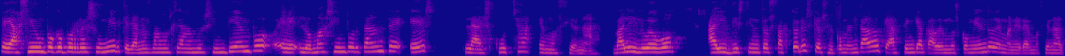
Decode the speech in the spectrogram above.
Eh, así un poco por resumir, que ya nos vamos quedando sin tiempo, eh, lo más importante es la escucha emocional, ¿vale? Y luego hay distintos factores que os he comentado que hacen que acabemos comiendo de manera emocional.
